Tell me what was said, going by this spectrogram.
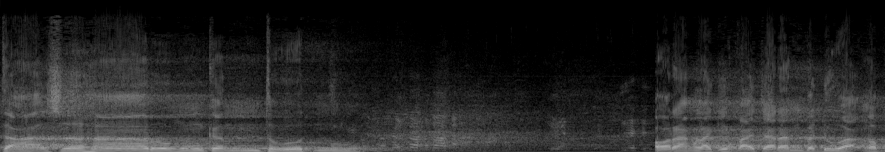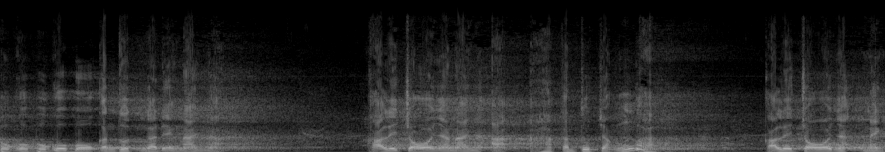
tak seharum kentutmu. Orang lagi pacaran berdua ngepuku-puku bau kentut nggak ada yang nanya. Kali cowoknya nanya ah, ah kentutnya enggak? Kali cowoknya neng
